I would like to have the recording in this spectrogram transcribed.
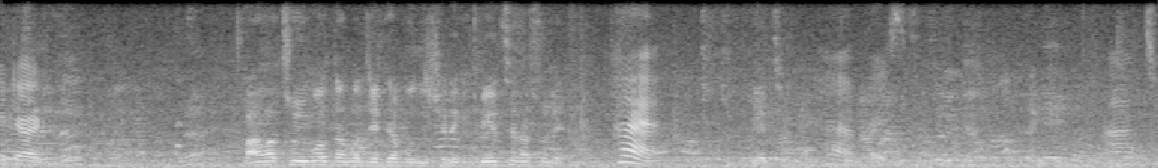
এটা আর কি। বাংলা ছবি বলতে আমরা যেটা বুঝি সেটা কি পেয়েছেন আসলে? হ্যাঁ। পেয়েছেন। হ্যাঁ পাইছি আচ্ছা।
